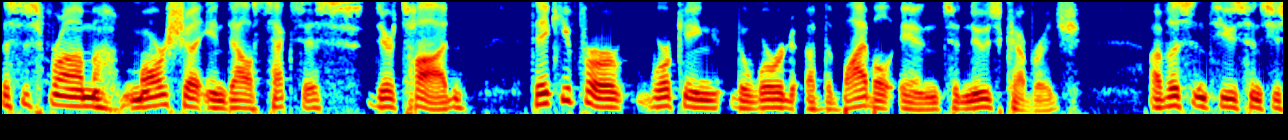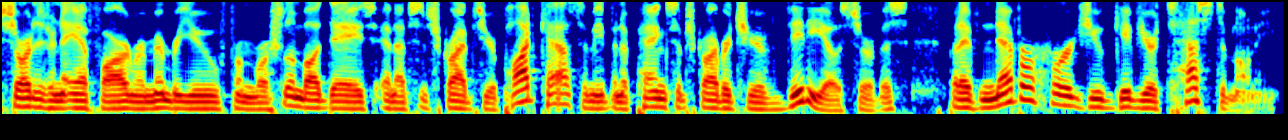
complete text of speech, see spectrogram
This is from Marcia in Dallas, Texas. Dear Todd, thank you for working the word of the Bible into news coverage. I've listened to you since you started on AFR and remember you from Rush Limbaugh days, and I've subscribed to your podcast. I'm even a paying subscriber to your video service, but I've never heard you give your testimony.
